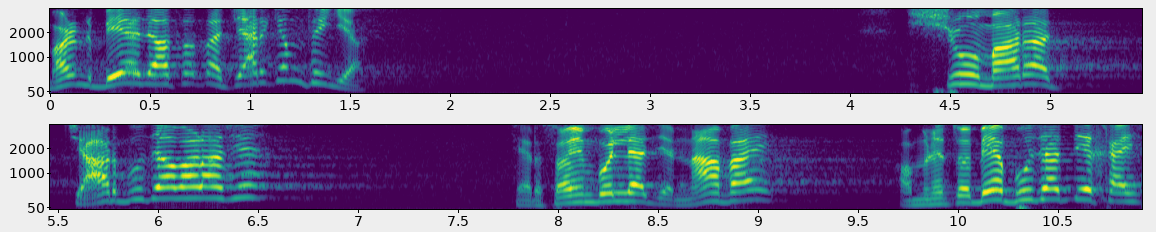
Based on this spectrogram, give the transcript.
મારે બે જ હાથ હતા, ચાર કેમ થઈ ગયા? શું મારા ચાર ભૂજાવાળા છે? ત્યારે સ્વયં બોલ્યા છે, ના ભાઈ, અમને તો બે ભૂજા દેખાય.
